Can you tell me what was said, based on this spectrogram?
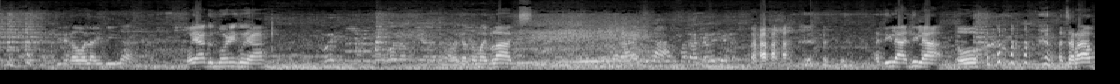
hindi nakawala yung dila. Kuya, good morning, kuya. Welcome to my vlogs. andila, andila. Oh. Ang sarap.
